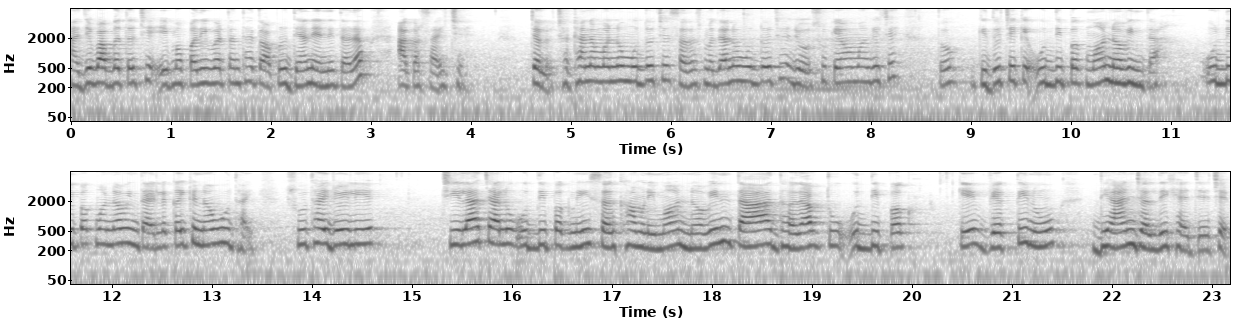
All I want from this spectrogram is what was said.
આ જે બાબતો છે, એમાં પરિવર્તન થાય તો આપણું ધ્યાન એની તરફ આકર્ષાય છે. ચલો, છઠ્ઠા નંબરનો મુદ્દો છે, સરસ મજાનો મુદ્દો છે. જો શું કહેવા માગે છે તો કીધું છે કે ઉદ્દીપકમાં નવીનતા. ઉદ્દીપકમાં નવીનતા એટલે કંઈક નવું થાય. શું થાય જોઈ લઈએ? ચીલા ચાલુ ઉદ્દીપકની સરખામણીમાં નવીનતા ધરાવતું ઉદ્દીપક કે વ્યક્તિનું ધ્યાન જલ્દી ખેંચે છે.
